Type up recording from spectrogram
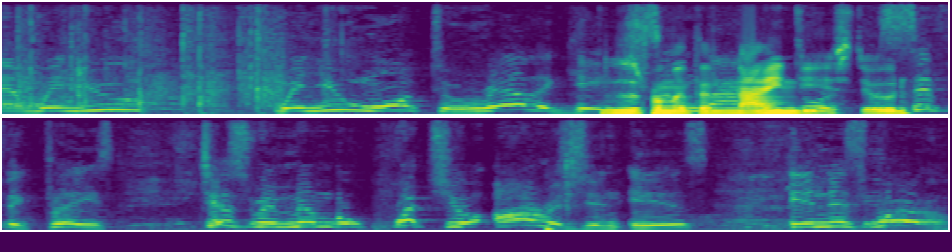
And when you when you want to relegate This is from, like, the somebody to a 90s, dude. Specific place, just remember what your origin is in this world.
